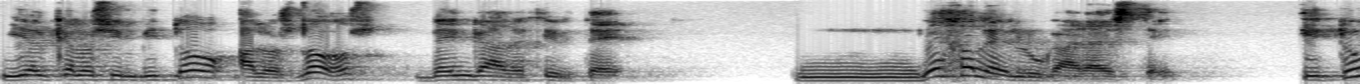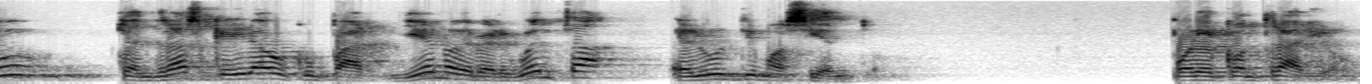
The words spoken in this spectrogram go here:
y el que los invitó a los dos venga a decirte, mm, déjale el lugar a este, y tú tendrás que ir a ocupar, lleno de vergüenza, el último asiento. Por el contrario,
